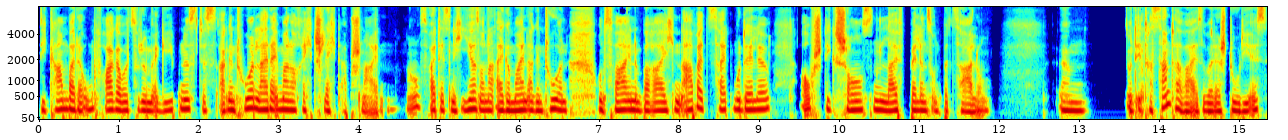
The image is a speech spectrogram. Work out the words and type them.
die kam bei der Umfrage aber zu dem Ergebnis, dass Agenturen leider immer noch recht schlecht abschneiden. Das war jetzt nicht ihr, sondern allgemein Agenturen. Und zwar in den Bereichen Arbeitszeitmodelle, Aufstiegschancen, Life Balance und Bezahlung. Ähm, und interessanterweise bei der Studie ist,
